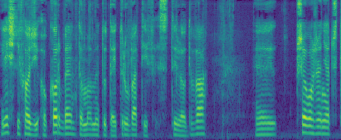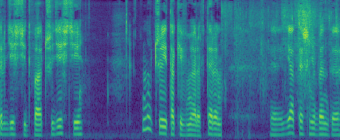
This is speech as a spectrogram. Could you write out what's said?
Jeśli chodzi o korbę, to mamy tutaj Truvativ Stylo 2. E, przełożenia 42-30 no czyli takie w miarę w teren E, ja też nie będę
